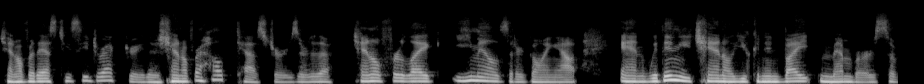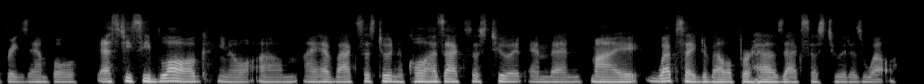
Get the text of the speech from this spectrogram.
channel for the STC directory. There's a channel for healthcasters. There's a channel for like emails that are going out. And within each channel, you can invite members. So, for example, STC blog, you know, um, I have access to it. Nicole has access to it. And then my website developer has access to it as well.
